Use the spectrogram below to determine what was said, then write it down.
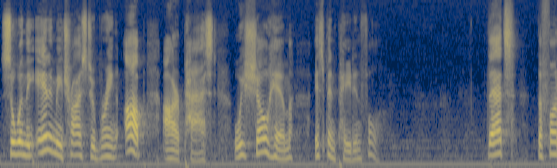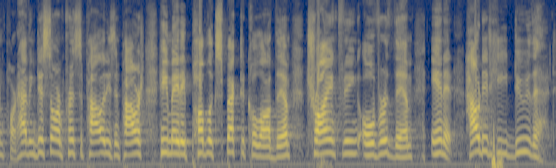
So when the enemy tries to bring up our past, we show him it's been paid in full. That's the fun part. Having disarmed principalities and powers, he made a public spectacle of them, triumphing over them in it. How did he do that?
